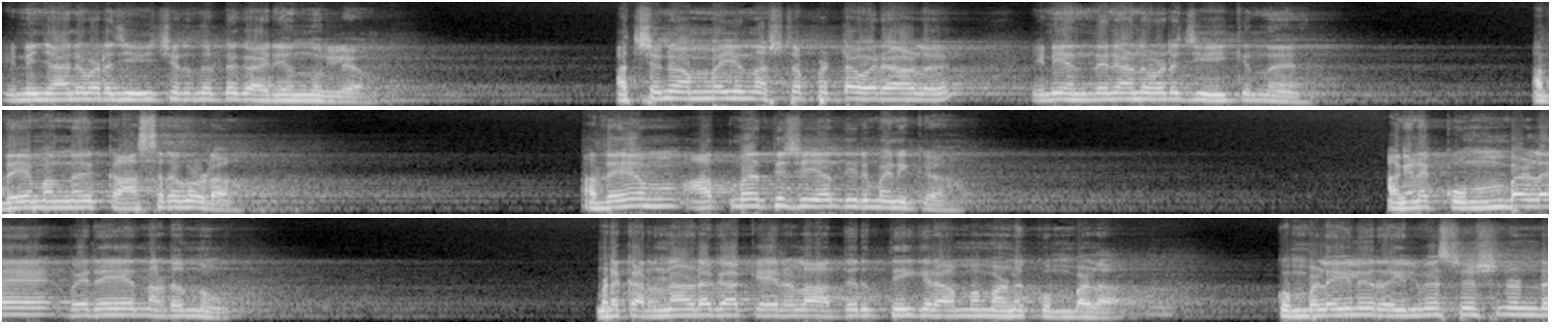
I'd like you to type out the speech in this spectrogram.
ഇനി ഞാനിവിടെ ജീവിച്ചിരുന്നിട്ട് കാര്യമൊന്നുമില്ല. അച്ഛനും അമ്മയും നഷ്ടപ്പെട്ട ഒരാൾ ഇനി എന്തിനാണ് ഇവിടെ ജീവിക്കുന്നത്? അദ്ദേഹം അന്ന് കാസർഗോഡാ. അദ്ദേഹം ആത്മഹത്യ ചെയ്യാൻ തീരുമാനിക്കുക. അങ്ങനെ കുമ്പളെ വരെ നടന്നു. നമ്മുടെ കർണാടക കേരള അതിർത്തി ഗ്രാമമാണ് കുമ്പള. കുമ്പളയിൽ റെയിൽവേ സ്റ്റേഷൻ ഉണ്ട്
